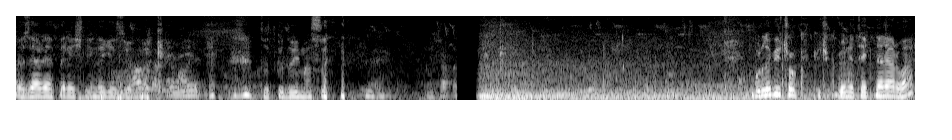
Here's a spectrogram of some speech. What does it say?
Özel rehber eşliğinde geziyorum bak. evet. Tutku duymasın. Burada birçok küçük böyle tekneler var.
